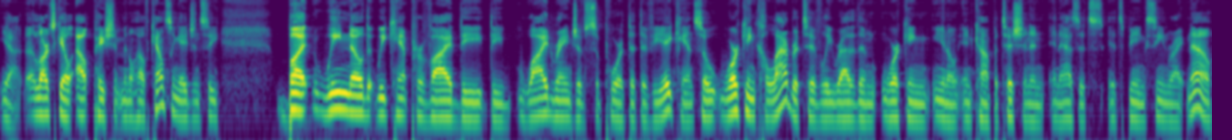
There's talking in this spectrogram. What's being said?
yeah, a large scale outpatient mental health counseling agency. But we know that we can't provide the the wide range of support that the VA can. So working collaboratively rather than working, you know, in competition and, and as it's it's being seen right now.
